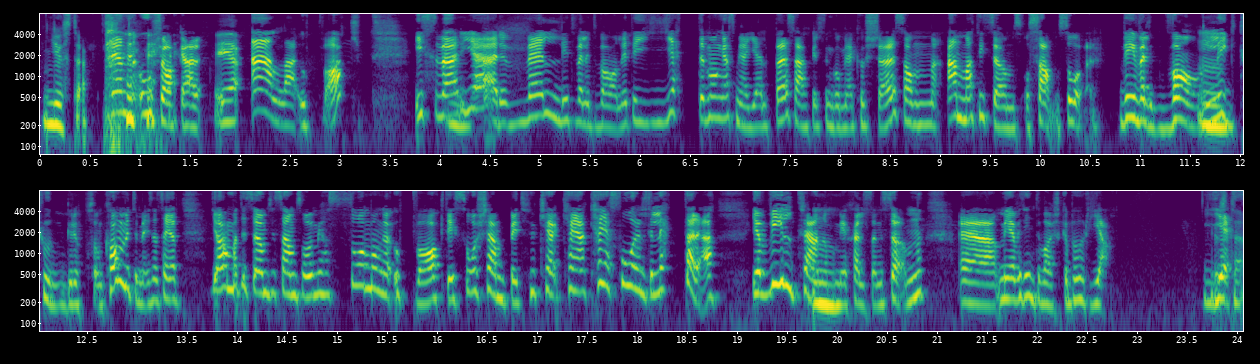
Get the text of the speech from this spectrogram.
Just det. Den orsakar alla uppvak. I Sverige är det väldigt, väldigt vanligt. Det är jättemånga som jag hjälper, särskilt som går mina kurser, som ammar till sömns och samsover. Det är en väldigt vanlig kundgrupp som kommer till mig som säger att jag ammar till sömns och samsover men jag har så många uppvak, det är så kämpigt. Hur kan, jag, kan, jag, kan jag få det lite lättare? Jag vill träna på mer självständig sömn, eh, men jag vet inte var jag ska börja. Just det.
